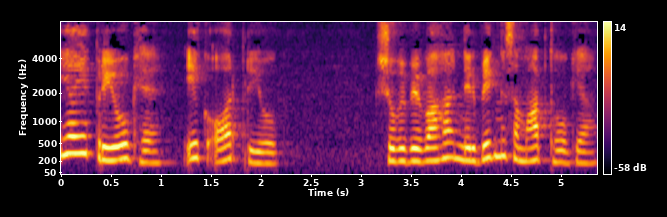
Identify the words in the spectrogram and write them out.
यह एक प्रयोग है, एक और प्रयोग। शुभ विवाह निर्विघ्न समाप्त हो गया।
